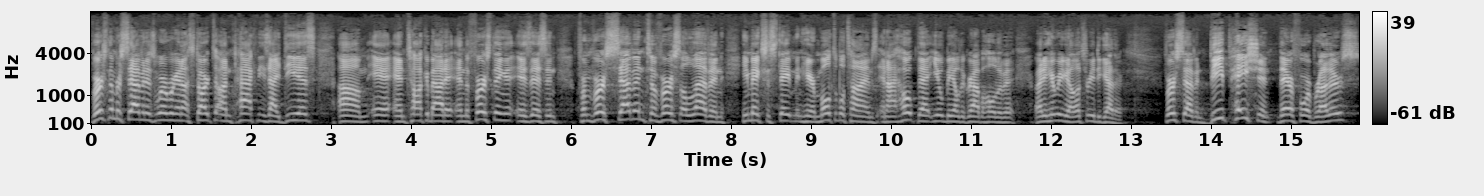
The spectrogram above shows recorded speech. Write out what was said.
Verse number seven is where we're going to start to unpack these ideas um, and, and, talk about it. And the first thing is this, and from verse seven to verse 11, he makes a statement here multiple times, and I hope that you'll be able to grab a hold of it. All right, here we go. Let's read together. Verse seven Be patient, therefore, brothers,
